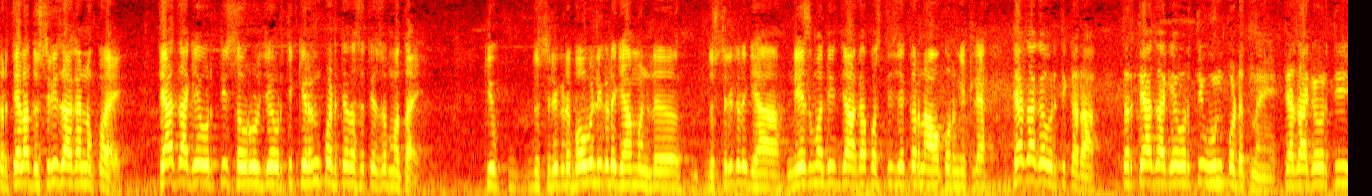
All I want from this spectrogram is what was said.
तर त्याला दुसरी जागा नको आहे. त्या जागेवरती सौर ऊर्जेवरती किरण पडते असं त्याचं मत आहे. की दुसरीकडे बाहुबलीकडे घ्या म्हणलं दुसरीकडे घ्या. नेजमध्ये जागा पस्तीस एकर नाव करून घेतल्या त्या जागेवरती करा. तर त्या जागेवरती ऊन पडत नाही. त्या जागेवरती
